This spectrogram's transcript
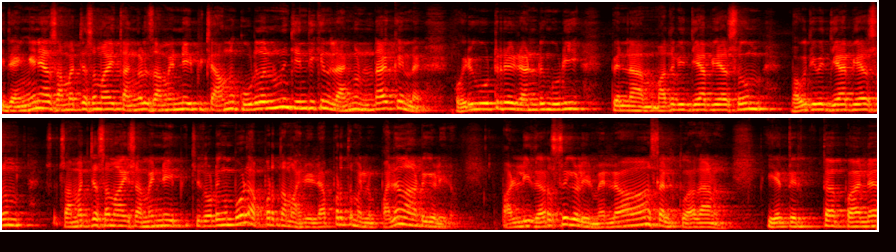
ഇതെങ്ങനെയാണ് സമഞ്ജസമായി തങ്ങൾ സമന്വയിപ്പിച്ച്? അന്ന് കൂടുതലൊന്നും ചിന്തിക്കുന്നില്ല. അങ്ങ് ഉണ്ടാക്കുന്നത് ഒരു കൂട്ടർ രണ്ടും കൂടി പിന്നെ മതവിദ്യാഭ്യാസവും ഭൗതിക വിദ്യാഭ്യാസവും സമഞ്ജസമായി സമന്വയിപ്പിച്ച് തുടങ്ങുമ്പോൾ അപ്പുറത്തെ മഹലിൽ അപ്പുറത്തെ മഹലിലും പല നാടുകളിലും പള്ളി ദർസുകളിലും എല്ലാ സ്ഥലത്തും അതാണ്. എതിർത്ത പല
